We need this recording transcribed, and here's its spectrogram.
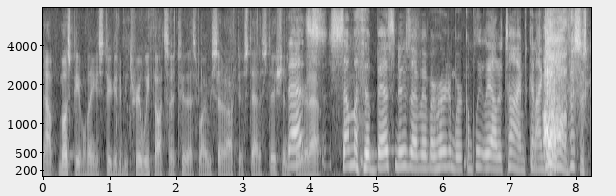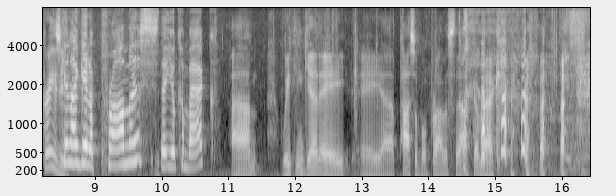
Now, most people think it's too good to be true. We thought so too. That's why we sent it off to a statistician That's to figure it out. some of the best news I've ever heard, and we're completely out of time. Can I get Oh, a, this is crazy. Can I get a promise that you'll come back? Um, we can get a, a uh, possible promise that I'll come back.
